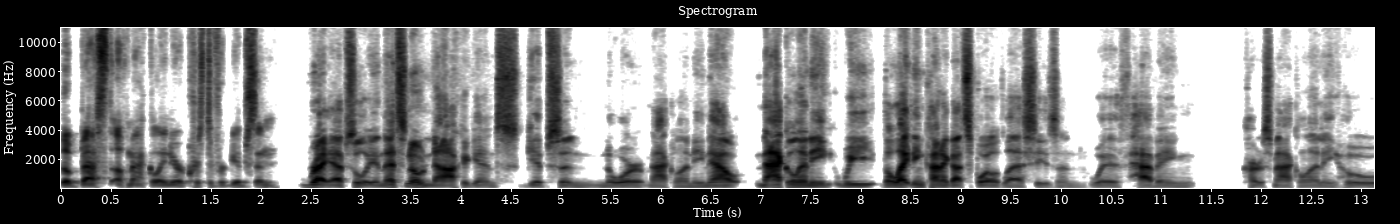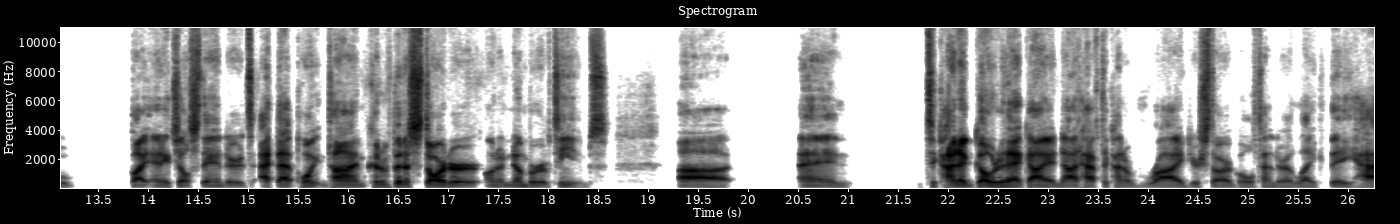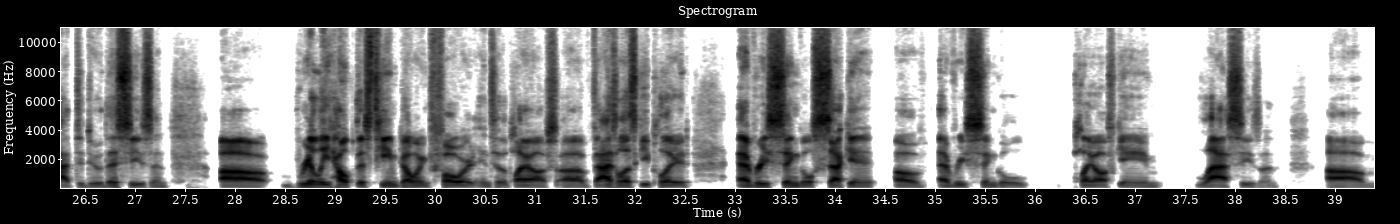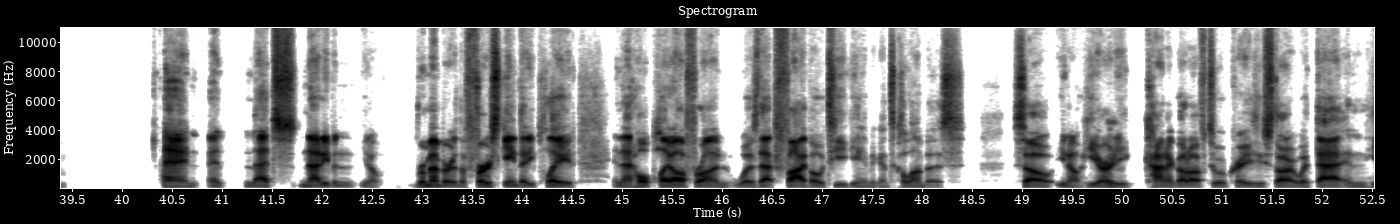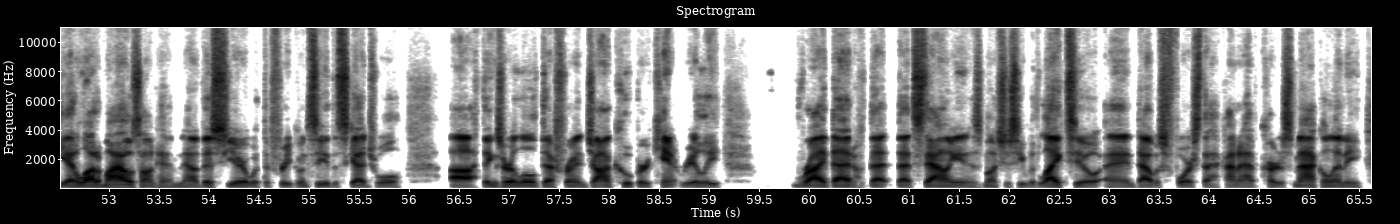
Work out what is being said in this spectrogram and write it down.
the best of McElhinney or Christopher Gibson. Right, absolutely. And that's no knock against Gibson nor McElhinney. Now, McElhinney, we the Lightning kind of got spoiled last season with having Curtis McElhinney, who by NHL standards at that point in time could have been a starter on a number of teams. Uh and to kind of go to that guy and not have to kind of ride your star goaltender like they had to do this season uh, really helped this team going forward into the playoffs. Uh, Vasilevskiy played every single second of every single playoff game last season. Um, and and that's not even you know remember the first game that he played in that whole playoff run was that 5 OT game against Columbus. So, you know, he already mm-hmm. kind of got off to a crazy start with that and he had a lot of miles on him. Now this year with the frequency of the schedule, uh, things are a little different. John Cooper can't really ride that that that stallion as much as he would like to, and that was forced to kind of have Curtis McElhinney.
